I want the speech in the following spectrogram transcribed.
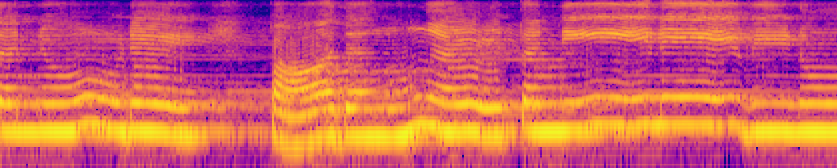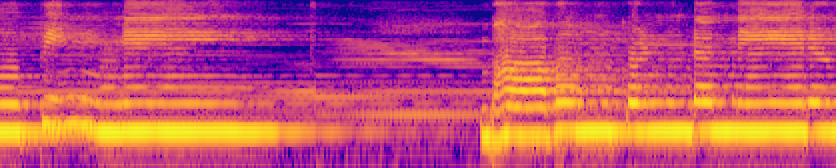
തന്നോടെ പാദങ്ങൾ തന്നീലെ വീണു പിന്നെ. ഭാവം കൊണ്ട നേരം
